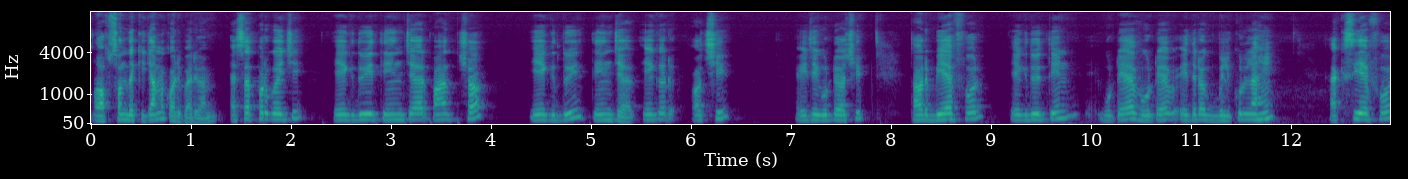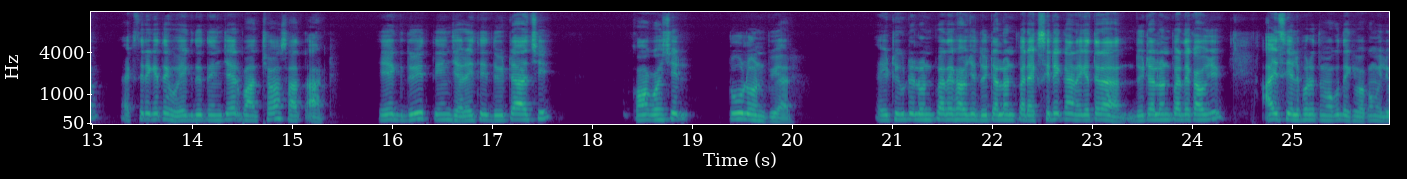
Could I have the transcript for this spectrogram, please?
ଅପସନ୍ ଦେଖିକି ଆମେ କରିପାରିବା ଏସ୍ ଏଫ୍ ଫୋର୍ କହିଛି ଏକ ଦୁଇ ତିନି ଚାରି ପାଞ୍ଚ ଛଅ दुई ये गोटे अच्छी। बी एफ़ फोर एक दुई तीन, गोटे एफ़ गोटे एफ़ ये बिल्कुल ना एक्सी एफ़ फोर एक्सी के एक दुई तीन, चार, पाँच, छः, सात, आठ। एक दुई तीन, चार ये दुईटा अच्छी। कौन कही टू लोन पेयर ये गोटे लोन पेयर देखा दुईटा लोन पेयर एक्सी के दुईटा लोन पेयर देखा आई सी एल फोर तुमको देखा मिल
